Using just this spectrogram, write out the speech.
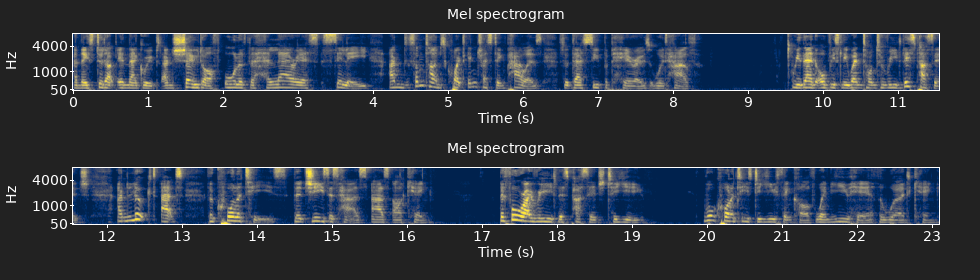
and they stood up in their groups and showed off all of the hilarious, silly, and sometimes quite interesting powers that their superheroes would have. We then obviously went on to read this passage and looked at the qualities that Jesus has as our King. Before I read this passage to you, what qualities do you think of when you hear the word King?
